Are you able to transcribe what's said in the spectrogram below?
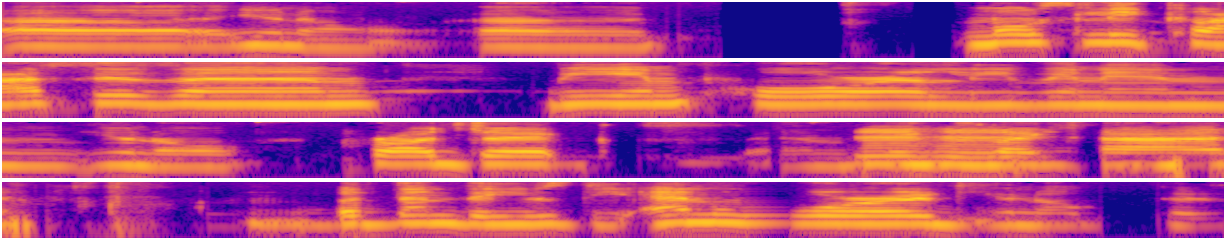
uh, you know, uh, mostly classism, being poor, living in, you know, projects and mm-hmm. things like that. But then they use the N word, you know, because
